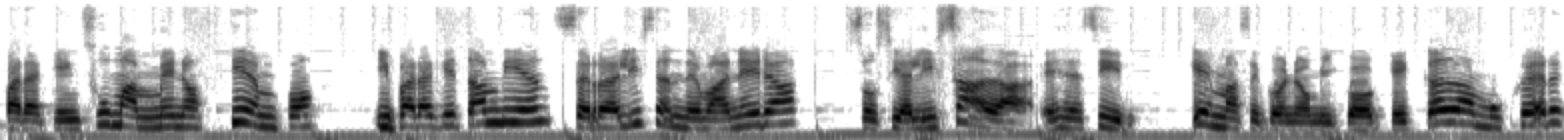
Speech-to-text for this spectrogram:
para que insuman menos tiempo y para que también se realicen de manera socializada, es decir, ¿qué es más económico? Que cada mujer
